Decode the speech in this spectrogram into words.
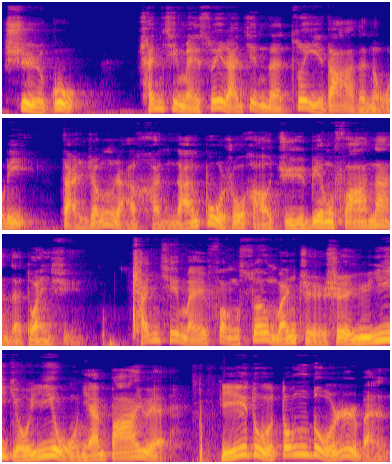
是故。陈其美虽然尽了最大的努力，但仍然很难部署好举兵发难的端绪。陈其美奉孙文指示，于1915年8月一度东渡日本，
